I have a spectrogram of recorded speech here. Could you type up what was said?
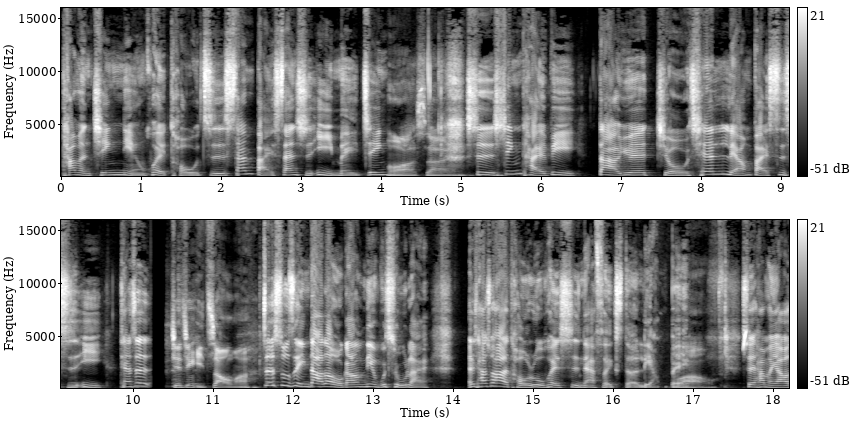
他们今年会投资三百三十亿美金。哇塞，是新台币大约九千两百四十亿。天，这接近一兆吗？这数字已经大到我刚刚念不出来。而他说他的投入会是 Netflix 的两倍！所以他们要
